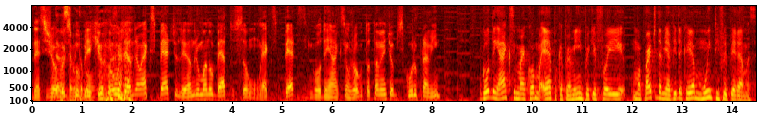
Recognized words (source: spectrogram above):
Nesse jogo Deve eu descobri que o, o Leandro é um expert. O Leandro e o Mano Beto são experts em Golden Axe. É um jogo totalmente obscuro pra mim. Golden Axe marcou uma época pra mim porque foi uma parte da minha vida que eu ia muito em fliperamas.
